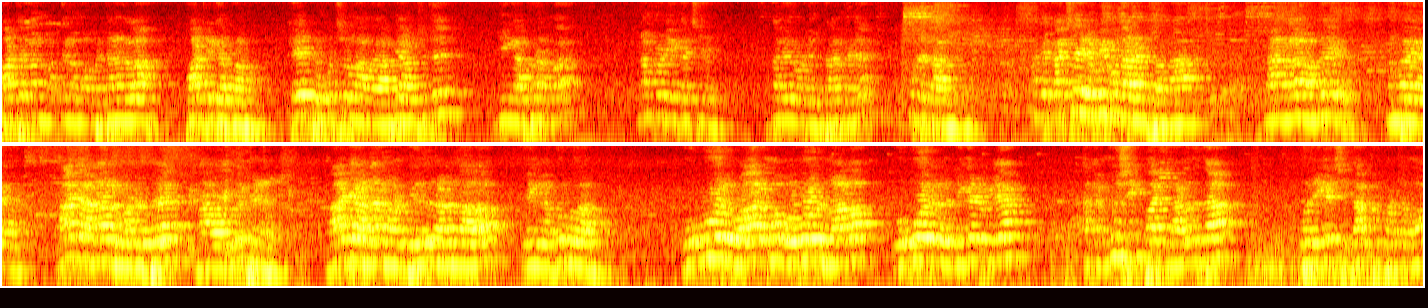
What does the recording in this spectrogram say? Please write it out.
பாட்டெல்லாம் மக்கள் நம்ம ஜனங்கள்லாம் பாட்டு கேட்பாங்க. கேட்டு முடிச்சுடுவாங்க அப்படியே அமைச்சிட்டு நீங்கள் அப்புறம் நம்மளுடைய கட்சி தலைவருடைய தலைமையில் கூட்டத்தை ஆரம்பிக்கும் அந்த கட்சியை எப்படி கொண்டாடுன்னு சொன்னால் நாங்கள்லாம் வந்து நம்ம ராஜா அண்ணார் மன்றத்தில் நான் ஒரு உறுப்பினர். ராஜா அண்ணார் மன்றத்தில் எது நடந்தாலும் எங்களை கூப்பிடுவாங்க. ஒவ்வொரு வாரமும் ஒவ்வொரு நாளும் ஒவ்வொரு நிகழ்வுலையும் அந்த மியூசிக் பார்ட்டி நடந்து தான் ஒரு நிகழ்ச்சி டாக்டர் பட்டமோ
